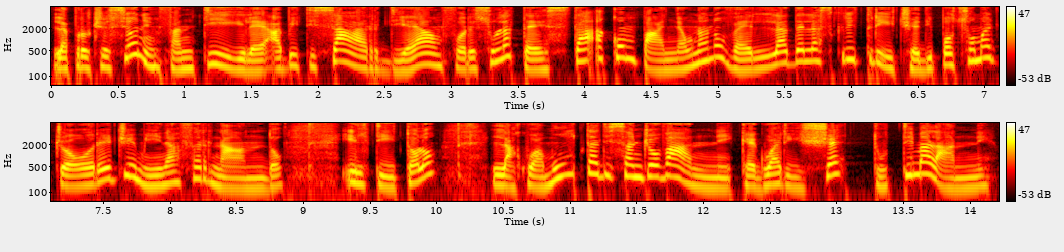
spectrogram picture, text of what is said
La processione infantile, abiti sardi e anfore sulla testa accompagna una novella della scrittrice di Pozzomaggiore Gemina Fernando. Il titolo L'acqua muta di San Giovanni che guarisce tutti i malanni.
